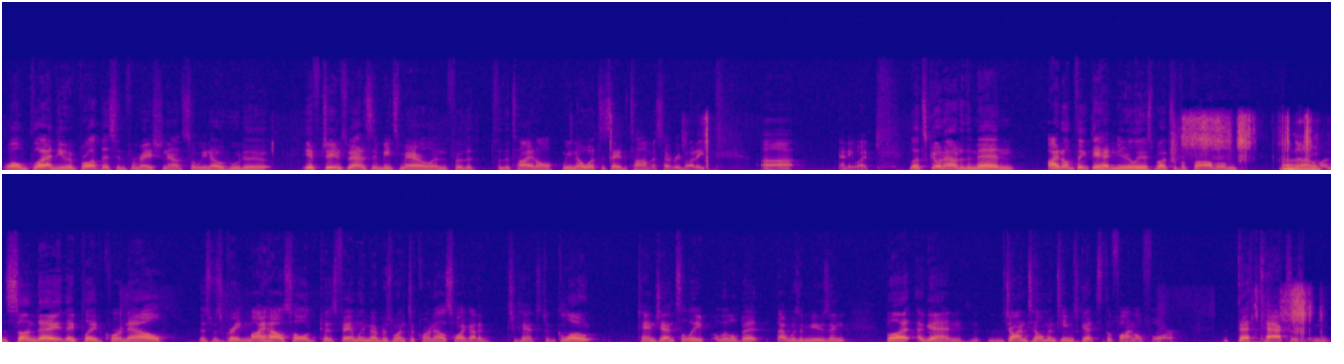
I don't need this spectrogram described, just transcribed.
well, I'm glad you have brought this information out so we know who to. If James Madison beats Maryland for the for the title, we know what to say to Thomas. Everybody. Uh, anyway, let's go now to the men. I don't think they had nearly as much of a problem. Uh, No. On Sunday, they played Cornell. This was great in my household because family members went to Cornell, so I got a chance to gloat tangentially a little bit. That was amusing. But again, John Tillman teams get to the Final Four. Death taxes, and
